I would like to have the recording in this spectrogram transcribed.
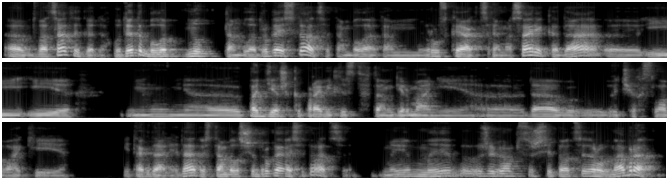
в 20-х годах. Вот это было, ну, там была другая ситуация. Там была там русская акция Масарика, да, э, и, и э, поддержка правительств там Германии, да, Чехословакии, и так далее. Да? То есть там была совершенно другая ситуация. Мы, мы живем в ситуации ровно обратно.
